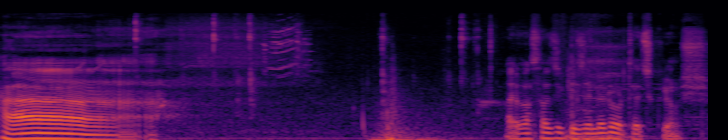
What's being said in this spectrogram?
Ha. Hayvan sadece geceleri ortaya çıkıyormuş.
